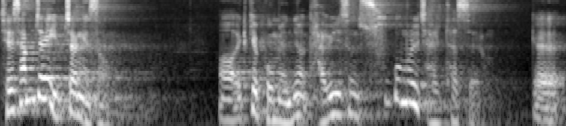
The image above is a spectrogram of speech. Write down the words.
제3자의 입장에서 어, 이렇게 보면요. 다윗은 수금을 잘 탔어요. 그러니까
